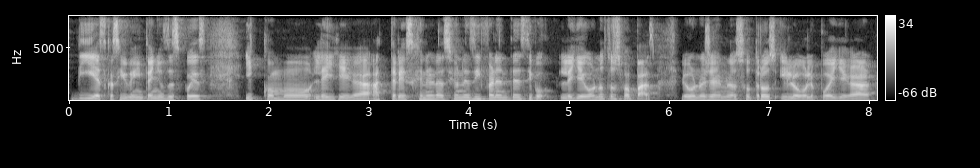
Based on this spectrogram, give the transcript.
10, casi 20 años después, y cómo le llega a tres generaciones diferentes, tipo, le llegó a nuestros papás, luego nos llega a nosotros y luego le puede llegar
